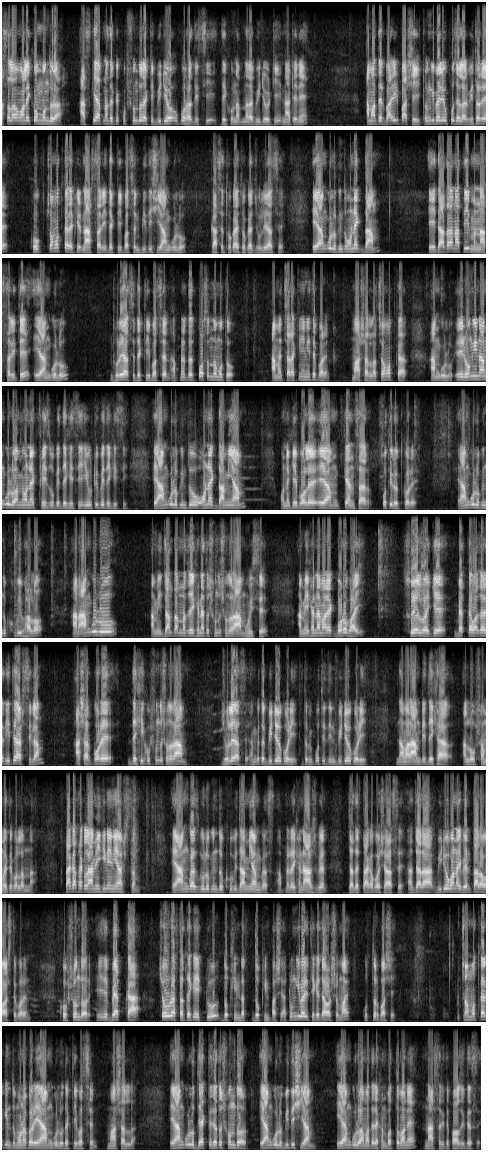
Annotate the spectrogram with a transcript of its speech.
আসসালামু আলাইকুম বন্ধুরা। আজকে আপনাদেরকে খুব সুন্দর একটি ভিডিও উপহার দিচ্ছি। দেখুন আপনারা ভিডিওটি না টেনে। আমাদের বাড়ির পাশে টঙ্গিবাড়ি উপজেলার ভিতরে খুব চমৎকার একটি নার্সারি দেখতেই পাচ্ছেন। বিদেশি আমগুলো গাছে থোকায় থোকায় ঝুলে আছে। এই আমগুলো কিন্তু অনেক দাম। এই দাদা নাতির নার্সারিতে এই আমগুলো ধরে আছে দেখতেই পাচ্ছেন। আপনাদের পছন্দ মতো আমের চারা কিনে নিতে পারেন। মাশাল্লাহ চমৎকার। আমগুলো। এই রঙিন আমগুলো আমি অনেক ফেসবুকে দেখেছি ইউটিউবে দেখেছি। এই আমগুলো কিন্তু অনেক দামি আম। অনেকে বলে এই আম ক্যান্সার প্রতিরোধ করে। এই আমগুলো কিন্তু খুবই ভালো। আর আমগুলো আমি জানতাম না যে এখানে এত সুন্দর সুন্দর আম হয়েছে আমি এখানে আমার এক বড় ভাই সুহেল ভাইকে বেতকা বাজারে দিতে আসছিলাম। আসার পরে দেখি খুব সুন্দর সুন্দর আম ঝুলে আছে। আমি তো ভিডিও করি, তো আমি প্রতিদিন ভিডিও করি। আমার আমটি দেখা আর লোভ সামলাইতে পারলাম না। টাকা থাকলে আমি কিনে নিয়ে আসতাম। এই আম গাছগুলো কিন্তু খুবই দামি আম গাছ। আপনারা এখানে আসবেন, যাদের টাকা পয়সা আছে, আর যারা ভিডিও বানাইবেন, তারাও আসতে পারেন। খুব সুন্দর। এই যে বেতকা চৌরাস্তা থেকে একটু দক্ষিণ দক্ষিণ পাশে, আর টঙ্গিবাড়ি থেকে যাওয়ার সময় উত্তর পাশে। চমৎকার কিন্তু মনে করে এই আমগুলো দেখতেই পাচ্ছেন মাশাল্লাহ এই আমগুলো দেখতে যত সুন্দর। এই আমগুলো বিদেশি আম। এই আমগুলো আমাদের এখন বর্তমানে নার্সারিতে পাওয়া যাইতেছে।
